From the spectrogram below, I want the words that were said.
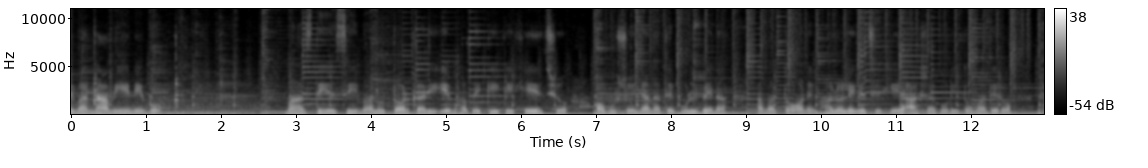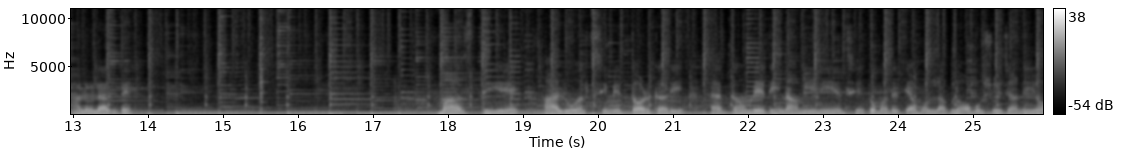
এবার নামিয়ে নেব। মাছ দিয়ে সিম আলুর তরকারি, এভাবে কে কে খেয়েছো অবশ্যই জানাতে ভুলবে না। আমার তো অনেক ভালো লেগেছে খেয়ে, আশা করি তোমাদেরও ভালো লাগবে। মাছ দিয়ে আলু আর সিমের তরকারি একদম রেডি নামিয়ে নিয়েছি। তোমাদের কেমন লাগল অবশ্যই জানিও।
